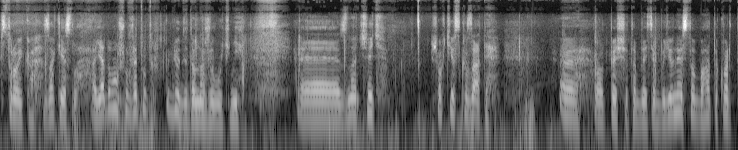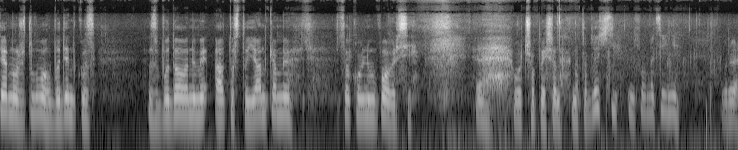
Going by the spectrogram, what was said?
стройка, закисла. А я думав, що вже тут люди давно живуть. Ні. Е, значить, що хотів сказати. Е, от пише таблиця будівництво багатоквартирного житлового будинку з збудованими автостоянками в цокольному поверсі. От що пише на табличці інформаційній. Добрий.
